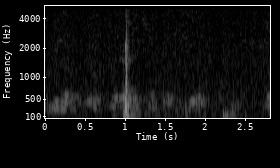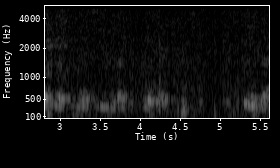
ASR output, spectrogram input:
in your mercy. To pray for an elevation of poverty, hunger,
